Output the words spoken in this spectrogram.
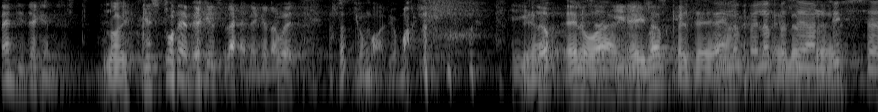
bändi tegemisest. No. kes tuleb ja kes läheb ja keda võetakse, jumal, jumal. ei lõppe see ei lõppe see, ei lõpe, ei lõpe, Ei see on sisse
